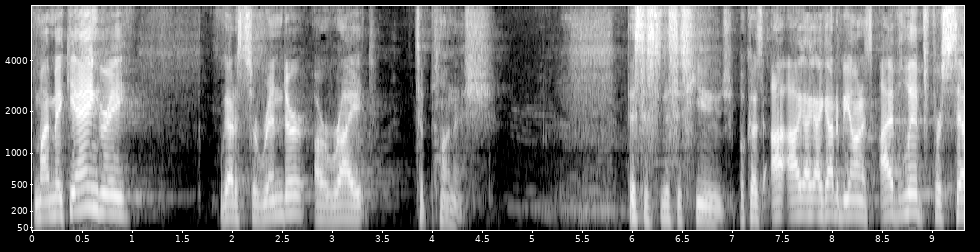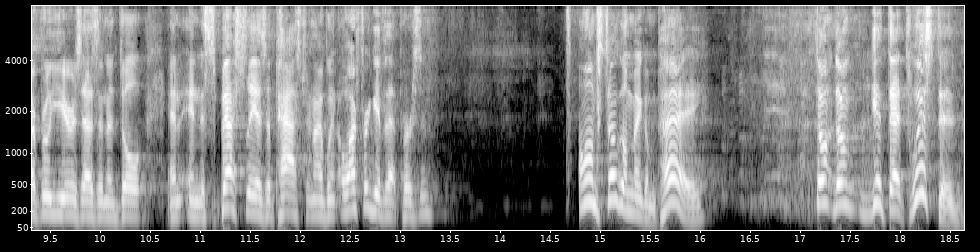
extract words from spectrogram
might make you angry, we gotta surrender our right to punish. This is, this is huge because I, I, I got to be honest. I've lived for several years as an adult and, and especially as a pastor, and I went, Oh, I forgive that person. Oh, I'm still going to make them pay. don't, don't get that twisted.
